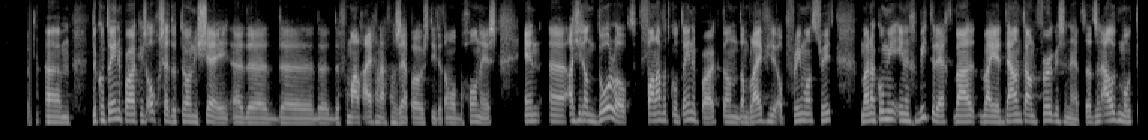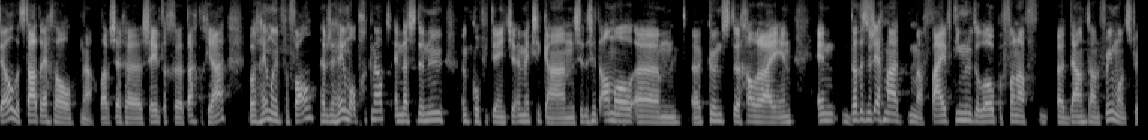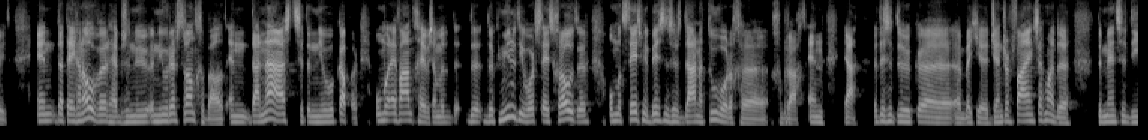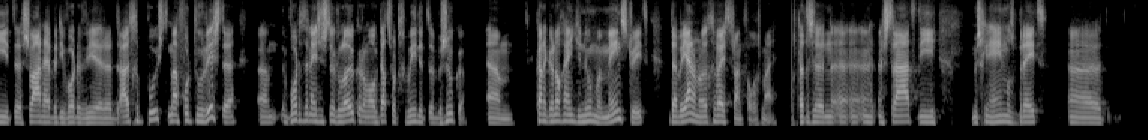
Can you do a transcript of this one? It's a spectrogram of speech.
Um, de containerpark is opgezet door Tony Shea, uh, de, de, de, de voormalige eigenaar van Zappos, die dat allemaal begonnen is. En uh, als je dan doorloopt vanaf het containerpark, dan, dan blijf je op Fremont Street. Maar dan kom je in een gebied terecht waar, waar je Downtown Ferguson hebt. Dat is een oud motel, dat staat er echt al, nou, laten we zeggen, 70, uh, 80 jaar. Was helemaal in verval, hebben ze helemaal opgeknapt. En daar zit er nu een koffietentje, een Mexicaan, er zitten zit allemaal um, kunstgalerijen in. En dat is dus echt maar, maar vijf, tien minuten lopen vanaf uh, downtown Fremont Street. En daartegenover hebben ze nu een nieuw restaurant gebouwd. En daarnaast zit een nieuwe kapper. Om er even aan te geven, zeg maar, de, de, de community wordt steeds groter, omdat steeds meer businesses daar naartoe worden ge, gebracht. En ja, het is natuurlijk uh, een beetje gentrifying, zeg maar. De, de mensen die het uh, zwaar hebben, die worden weer eruit gepusht. Maar voor toeristen um, wordt het ineens een stuk leuker om ook dat soort gebieden te bezoeken. Um, kan ik er nog eentje noemen, Main Street. Daar ben jij nog nooit geweest, Frank, volgens mij. Dat is een, een, een straat die misschien hemelsbreed uh,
